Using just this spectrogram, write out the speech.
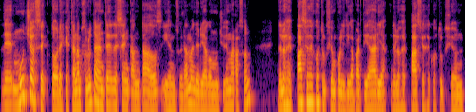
De muchos sectores que están absolutamente desencantados y en su gran mayoría con muchísima razón de los espacios de construcción política partidaria, de los espacios de construcción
